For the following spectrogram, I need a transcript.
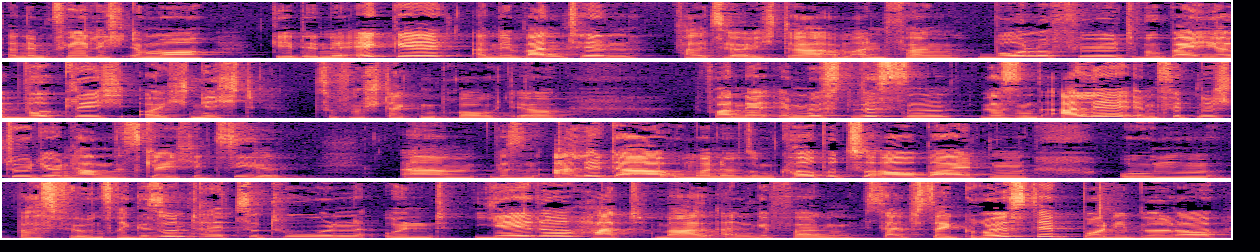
dann empfehle ich immer, geht in eine Ecke, an der Wand hin, falls ihr euch da am Anfang wohler fühlt, wobei ihr wirklich euch nicht zu verstecken braucht. Ihr, Freunde, ihr müsst wissen, wir sind alle im Fitnessstudio und haben das gleiche Ziel. Ähm, wir sind alle da, um an unserem Körper zu arbeiten um was für unsere Gesundheit zu tun. Und jeder hat mal angefangen. Selbst der größte Bodybuilder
